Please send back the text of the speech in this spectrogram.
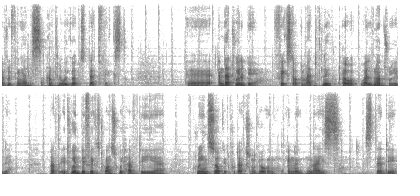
everything else until we got that fixed. Uh, and that will be fixed automatically. Oh, well, not really. But it will be fixed once we have the uh, green circuit production going in a nice, steady,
